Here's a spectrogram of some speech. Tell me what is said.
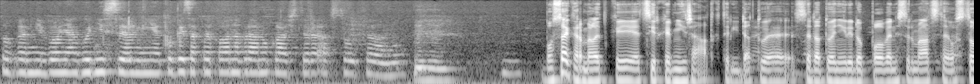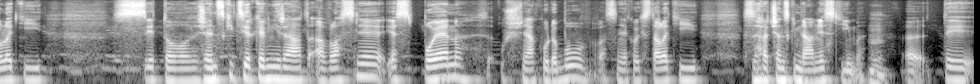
to ve mně bylo nějak hodně silný, jako by zaklepala na bránu kláštera a vstoupila. No. Mm-hmm. Bosé karmelitky je církevní řád, který datuje, se datuje někdy do poloviny 17. století je to ženský církevní řád a vlastně je spojen už nějakou dobu, vlastně několik staletí, s Hračanským náměstím. Hmm. Eh, ty,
